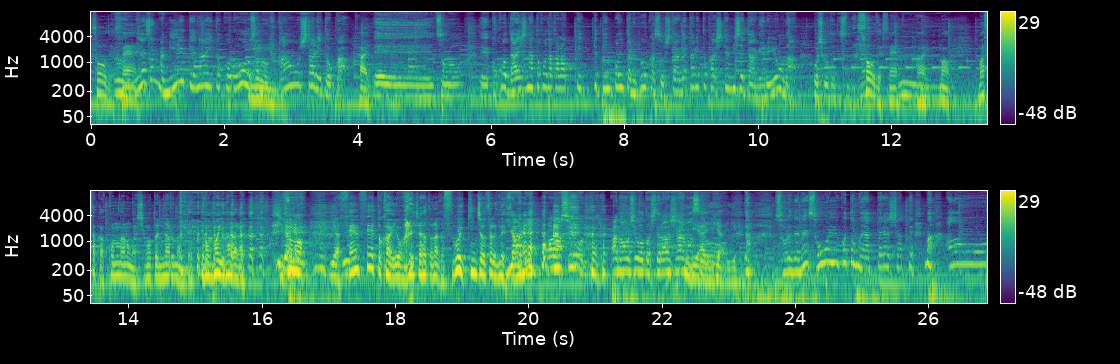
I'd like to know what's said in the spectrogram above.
そうですね。ん。皆さんが見えてないところをその俯瞰をしたりとか、はい。えーそのえーここ大事なとこだからって言ってピンポイントにフォーカスをしてあげたりとかして見せてあげるようなお仕事ですもんね。そうですね、はい。まあ、まさかこんなのが仕事になるなんてって思いながら 自分もいや先生とか呼ばれちゃうとなんかすごい緊張するんですいや立よね。派な仕事お仕事してらっしゃいますよ。いやいやいやそれでねそういうこともやってらっしゃって、まああのー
